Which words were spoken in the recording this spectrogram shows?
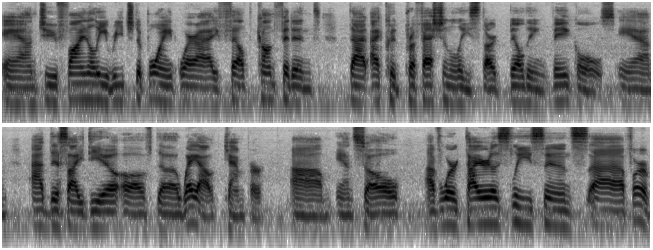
and to finally reach the point where I felt confident that I could professionally start building vehicles and add this idea of the way out camper. Um, and so I've worked tirelessly since uh, for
